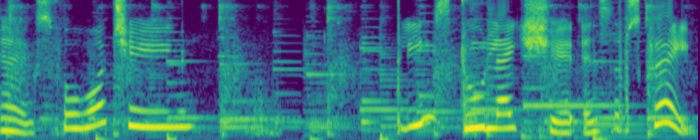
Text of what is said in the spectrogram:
Thanks for watching please do like share and subscribe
